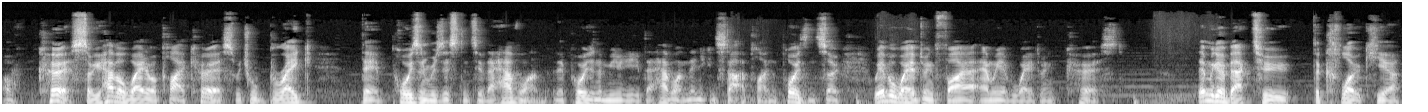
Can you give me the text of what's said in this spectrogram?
of curse. So you have a way to apply curse, which will break their poison resistance if they have one, their poison immunity if they have one, then you can start applying the poison. So we have a way of doing fire and we have a way of doing cursed. Then we go back to the cloak here,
